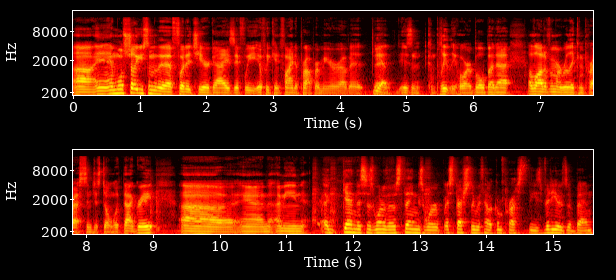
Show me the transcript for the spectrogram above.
Uh, and, and we'll show you some of the footage here, guys, if we if we can find a proper mirror of it that not completely horrible. But uh, a lot of them are really compressed and just don't look that great. Uh, and I mean, Again, this is one of those things where, especially with how compressed these videos have been,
